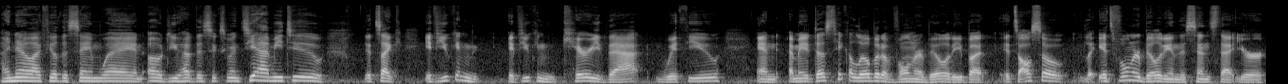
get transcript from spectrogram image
i know i feel the same way and oh do you have this experience yeah me too it's like if you can if you can carry that with you and i mean it does take a little bit of vulnerability but it's also it's vulnerability in the sense that you're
